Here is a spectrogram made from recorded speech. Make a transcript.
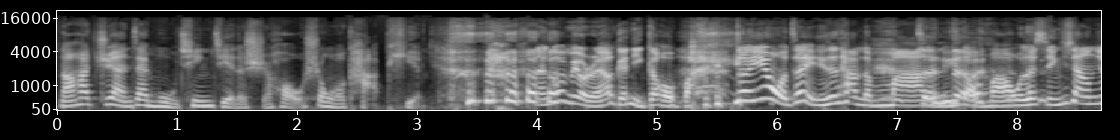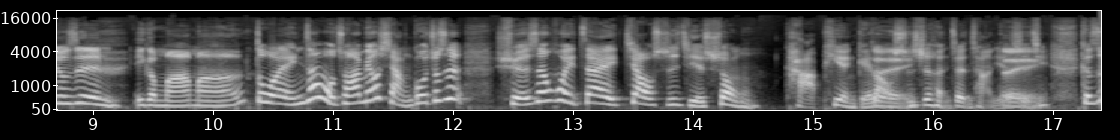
然后他居然在母亲节的时候送我卡片，难怪没有人要跟你告白。对，因为我这已经是他们的妈了，你懂吗？我的形象就是 一个妈妈。对，你知道我从来没有想过，就是学生会在教师节送。卡片给老师是很正常一件事情，可是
